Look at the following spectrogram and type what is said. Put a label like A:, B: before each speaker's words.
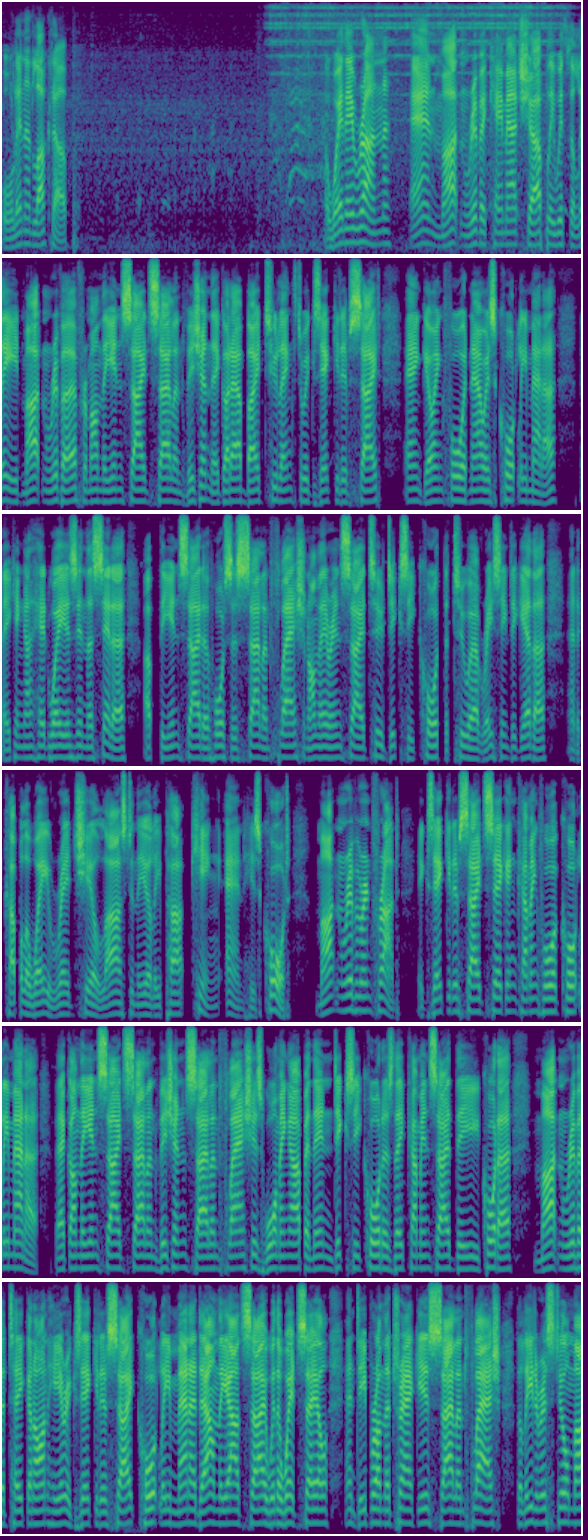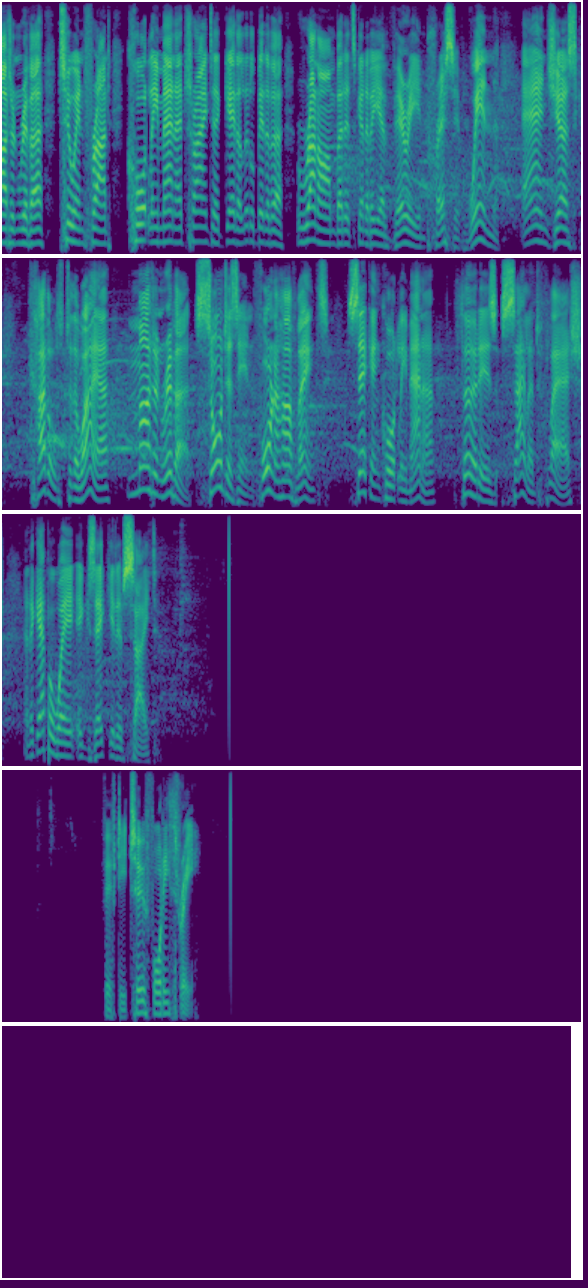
A: All in and locked up. Away they run, and Martin River came out sharply with the lead. Martin River from on the inside, Silent Vision. They got out by two lengths to Executive Sight. And going forward now is Courtly Manor. Making a headway is in the centre. Up the inside of horses, Silent Flash. And on their inside too, Dixie Court. The two are racing together. And a couple away, Red Chill. Last in the early part, King and his court. Martin River in front. Executive Sight second, coming forward, Courtly Manor. Back on the inside, Silent Vision. Silent Flash is warming up, and then Dixie as they come inside the quarter. Martin River taken on here. Executive Sight, Courtly Manor down the outside with a wet sail, and deeper on the track is Silent Flash. The leader is still Martin River, two in front. Courtly Manor trying to get a little bit of a run on, but it's going to be a very impressive win. And just cuddles to the wire. Martin River saunters in, four and a half lengths. Second, Courtly Manor. Third is Silent Flash. And a gap away, Executive Sight. Fifty-two forty-three.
